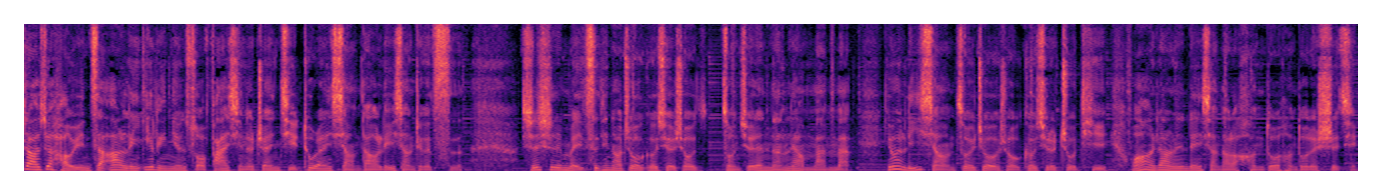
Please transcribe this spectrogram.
是啊最好云在二零一零年所发行的专辑《突然想到理想》这个词。其实每次听到这首歌曲的时候，总觉得能量满满，因为理想作为这首歌曲的主题，往往让人联想到了很多很多的事情。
